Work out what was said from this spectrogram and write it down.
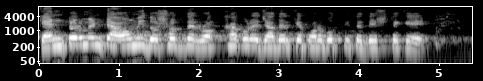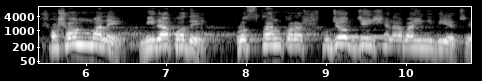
ক্যান্টনমেন্টে আওয়ামী দোষকদের রক্ষা করে যাদেরকে পরবর্তীতে দেশ থেকে সসম্মানে, নিরাপদে প্রস্থান করার সুযোগ যেই সেনাবাহিনী দিয়েছে,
